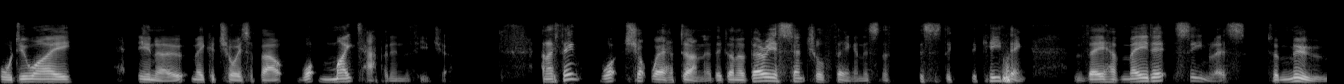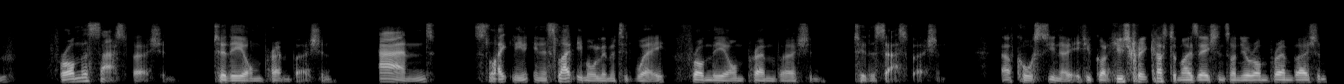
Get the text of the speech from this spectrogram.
or do I, you know, make a choice about what might happen in the future? And I think what Shopware have done, they've done a very essential thing, and this is the this is the, the key thing. They have made it seamless to move from the SaaS version to the on-prem version and slightly in a slightly more limited way from the on-prem version to the SaaS version. Of course, you know if you've got huge great customizations on your on-prem version,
